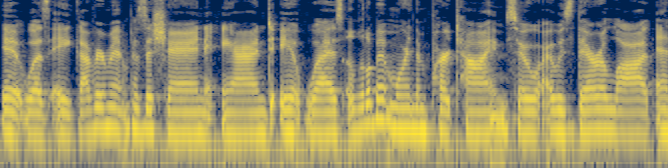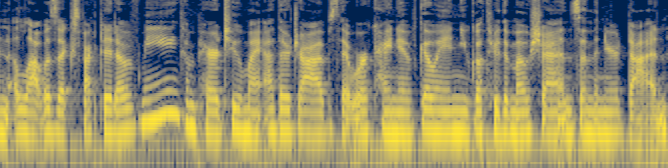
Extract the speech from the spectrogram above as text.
it was a government position, and it was a little bit more than part time. So I was there a lot, and a lot was expected of me compared to my other jobs that were kind of go in, you go through the motions, and then you're done.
